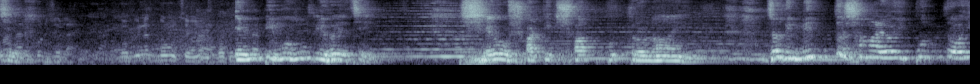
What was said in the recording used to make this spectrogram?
হয়েছে। এমপি মন্ত্রী হয়েছে। সেও সঠিক সৎ পুত্র নয়। যদি মৃত্যু সময় ওই পুত্র, ওই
